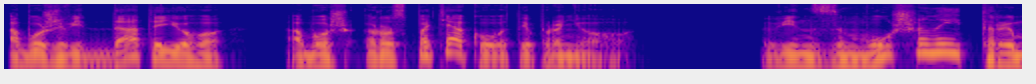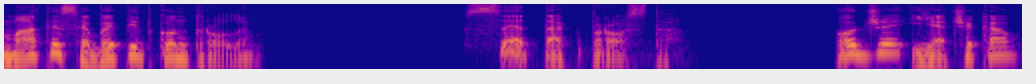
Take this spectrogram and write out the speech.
або ж віддати його, або ж розпотякувати про нього. Він змушений тримати себе під контролем. Все так просто. Отже, я чекав.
